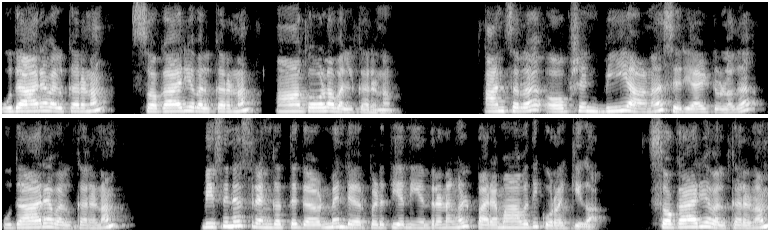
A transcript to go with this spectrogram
ഉദാരവൽക്കരണം സ്വകാര്യവൽക്കരണം ആഗോളവൽക്കരണം. ആൻസർ ഓപ്ഷൻ ബി ആണ്. ശരിയായിട്ടുള്ളത്. ഉദാരവൽക്കരണം ബിസിനസ് രംഗത്ത് ഗവൺമെന്റ് ഏർപ്പെടുത്തിയ നിയന്ത്രണങ്ങൾ പരമാവധി കുറയ്ക്കുക. സ്വകാര്യവൽക്കരണം.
